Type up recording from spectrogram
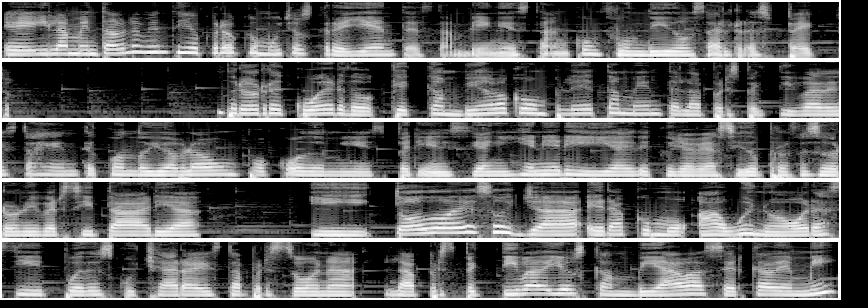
eh, y lamentablemente yo creo que muchos creyentes también están confundidos al respecto. Pero recuerdo que cambiaba completamente la perspectiva de esta gente cuando yo hablaba un poco de mi experiencia en ingeniería y de que yo había sido profesora universitaria. Y todo eso ya era como, ah, bueno, ahora sí puedo escuchar a esta persona. La perspectiva de ellos cambiaba acerca de mí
